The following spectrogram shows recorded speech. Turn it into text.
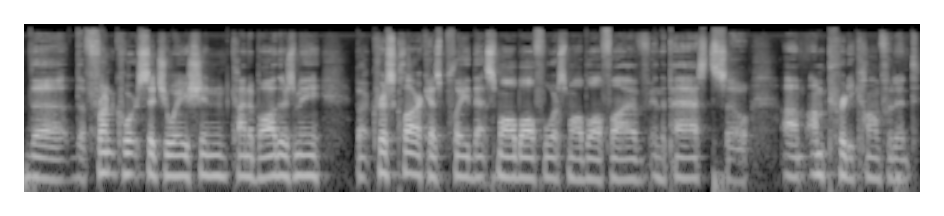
The the front court situation kind of bothers me, but Chris Clark has played that small ball four, small ball five in the past, so um, I'm pretty confident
